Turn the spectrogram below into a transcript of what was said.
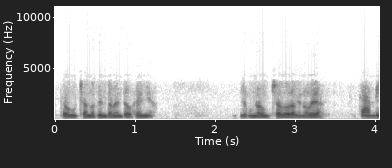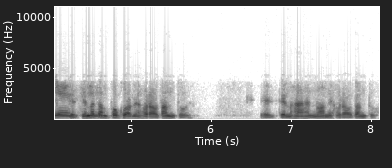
estaba escuchando atentamente a Eugenia, que es una luchadora que no vea. También. el tema tampoco ha mejorado tanto. el tema no ha mejorado tanto.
